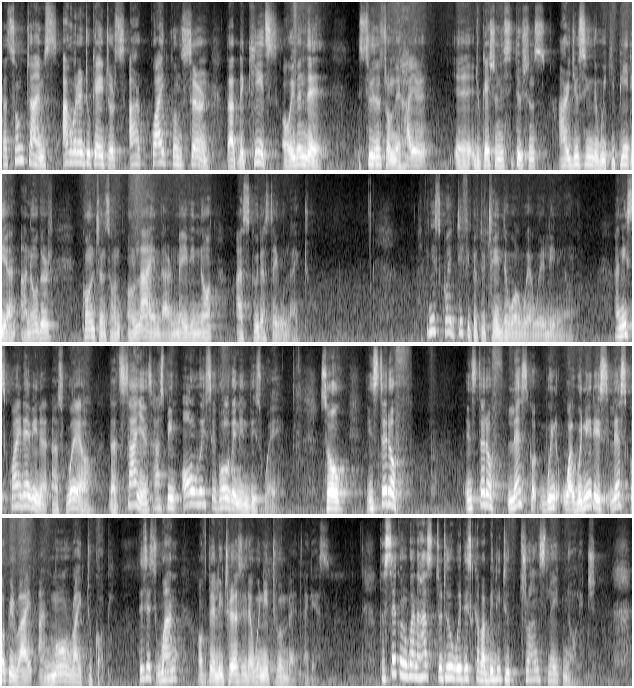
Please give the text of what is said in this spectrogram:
that sometimes our educators are quite concerned that the kids or even the students from the higher uh, education institutions are using the Wikipedia and other contents on, online that are maybe not as good as they would like to. It's quite difficult to change the world where we're living on. And it's quite evident as well that science has been always evolving in this way. So instead of Instead of less, we, what we need is less copyright and more right to copy. This is one of the literacies that we need to embed, I guess. The second one has to do with this capability to translate knowledge.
